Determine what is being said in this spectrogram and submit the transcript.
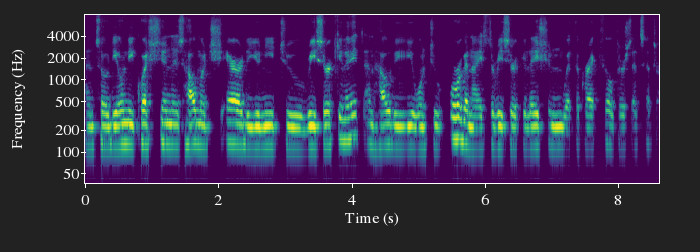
And so the only question is how much air do you need to recirculate and how do you want to organize the recirculation with the correct filters, etc.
